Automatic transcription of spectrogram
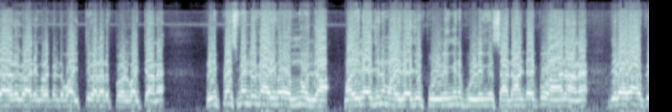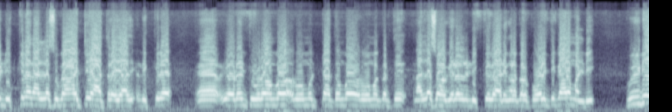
ടയർ കാര്യങ്ങളൊക്കെ ഉണ്ട്. വൈറ്റ് കളർ പേൾ വൈറ്റ് ആണ്. റീപ്ലേസ്മെന്റ് കാര്യങ്ങളൊന്നുമില്ല. മൈലേജിന് മൈലേജ് പുള്ളിങ്ങിന് പുള്ളിങ് സഡാൻ ടൈപ്പ് വാനാണ്. ഇതിലൊരാൾക്ക് ഡിക്കിൽ നല്ല സുഖമായിട്ട് യാത്ര ചെയ്യാം. ഡിക്കിൽ ഇവിടെ ടൂർ പോകുമ്പോ റൂം ഇട്ടാത്തുമ്പോ റൂമൊക്കെ എടുത്ത് നല്ല സൗകര്യമുള്ള ഡിക്ക് കാര്യങ്ങളൊക്കെ ക്വാളിറ്റിക്കാരൻ വണ്ടി. വീഡിയോ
